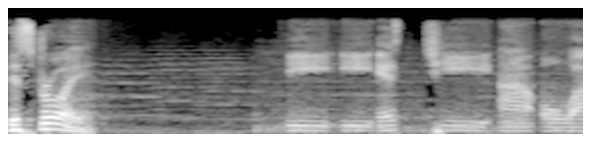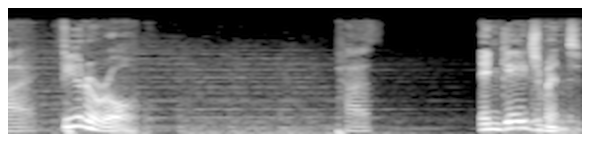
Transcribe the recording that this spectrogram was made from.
Destroy. D E S T R O Y. Funeral. Pass. Engagement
